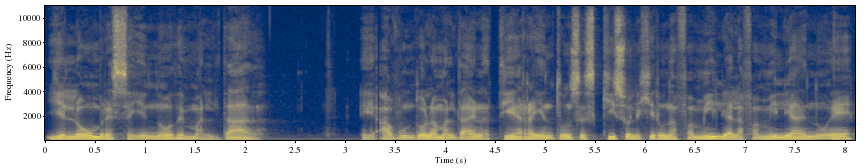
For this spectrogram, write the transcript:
Y el hombre se llenó de maldad eh, abundó la maldad en la tierra y entonces quiso elegir una familia, la familia de Noé,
